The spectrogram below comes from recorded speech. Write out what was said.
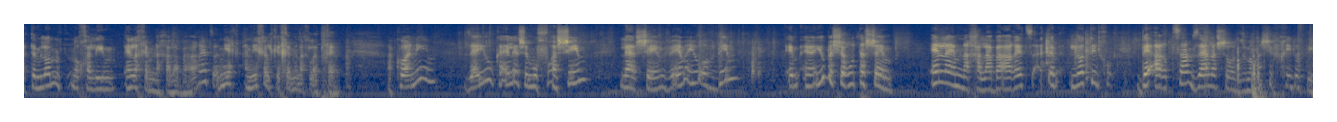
אתם לא נוחלים, אין לכם נחלה בארץ, אני, אני חלקכם ונחלתכם. הכוהנים זה היו כאלה שמופרשים להשם, והם היו עובדים הם, הם היו בשירות השם. אין להם נחלה בארץ, אתם לא תנחו... בארצם זה הלשון, זה ממש הפחיד אותי.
